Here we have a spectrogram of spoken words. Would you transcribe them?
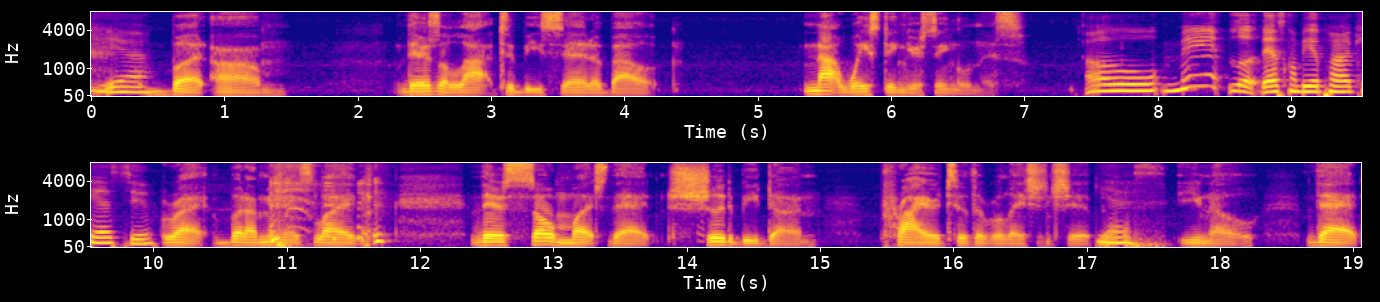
Yeah. But um, there's a lot to be said about not wasting your singleness. Oh man, look, that's gonna be a podcast too. Right, but I mean, it's like there's so much that should be done prior to the relationship. Yes. You know that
